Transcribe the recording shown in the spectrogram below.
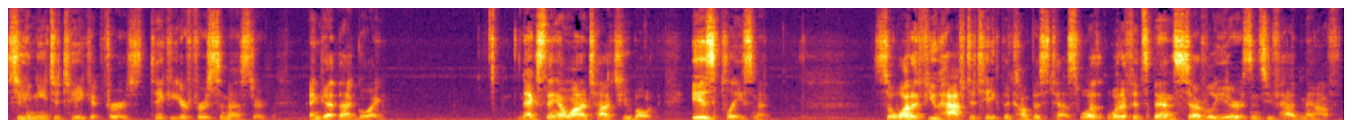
So you need to take it first. Take it your first semester and get that going. Next thing I want to talk to you about is placement. So what if you have to take the COMPASS test? What, what if it's been several years since you've had math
